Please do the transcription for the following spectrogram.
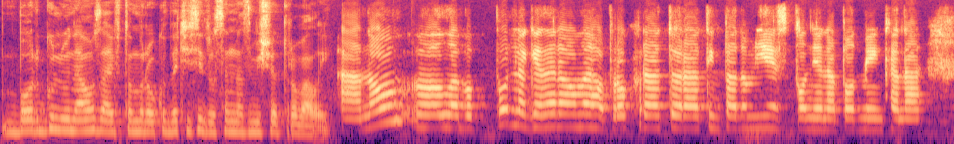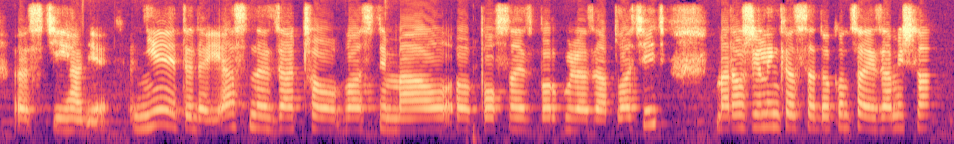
Borguľu naozaj v tom roku 2018 vyšetrovali. Áno, lebo podľa generálneho prokurátora tým pádom nie je splnená podmienka na e, stíhanie. Nie je teda jasné, za čo vlastne mal e, poslanec Borguľa zaplatiť. Maroš Žilinka sa dokonca aj zamýšľa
